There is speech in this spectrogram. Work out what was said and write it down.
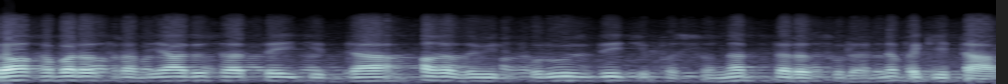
دا خبره سره بیا د ساتي چې دا اغه زویل فروز دي چې په سنت د رسول الله په کتاب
